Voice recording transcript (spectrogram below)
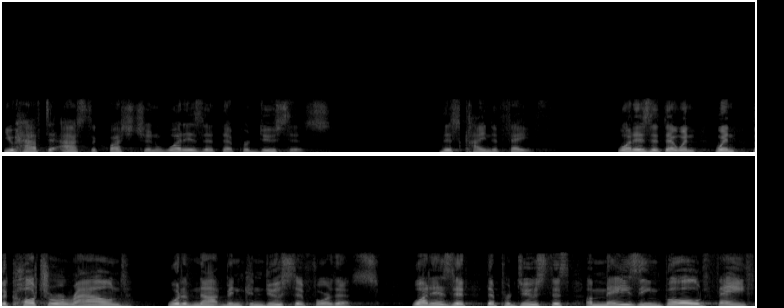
you have to ask the question what is it that produces this kind of faith? What is it that when, when the culture around would have not been conducive for this? What is it that produced this amazing, bold faith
